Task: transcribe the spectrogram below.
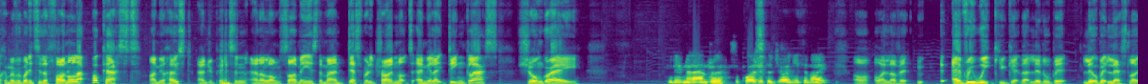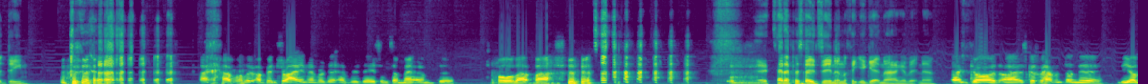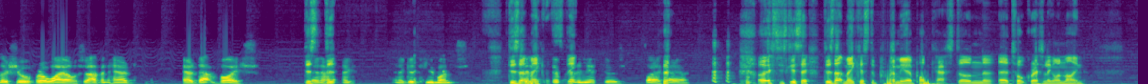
Welcome, everybody, to the Final Lap podcast. I'm your host, Andrew Pearson, and alongside me is the man desperately trying not to emulate Dean Glass, Sean Gray. Good evening, Andrew. It's a pleasure to join you tonight. Oh, I love it. Every week you get that little bit, little bit less like Dean. I, have only, I've been trying every day, every day since I met him to, to follow that path. Uh, ten episodes in, and I think you're getting the hang of it now. Thank God. Uh, it's because we haven't done the the other show for a while, so I haven't heard heard that voice Does, in a, does, in, a, in a good few months. does that make us did the, one of the news shows. Sorry, carry on. I was just gonna say, does that make us the premier podcast on uh, Talk Wrestling Online?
